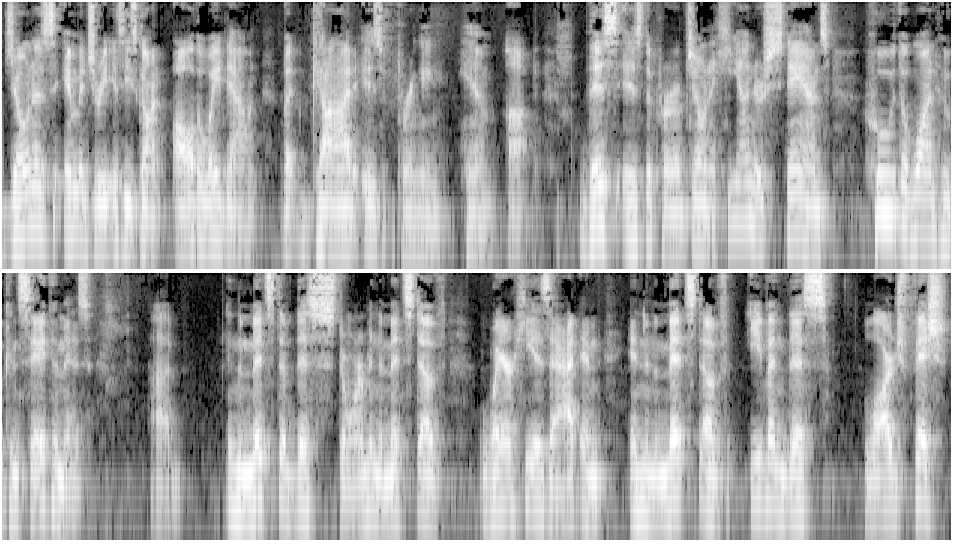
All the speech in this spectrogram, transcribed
Jonah's imagery is he's gone all the way down, but God is bringing him up. This is the prayer of Jonah. He understands who the one who can save him is. Uh, in the midst of this storm, in the midst of where he is at, and, and in the midst of even this large fish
